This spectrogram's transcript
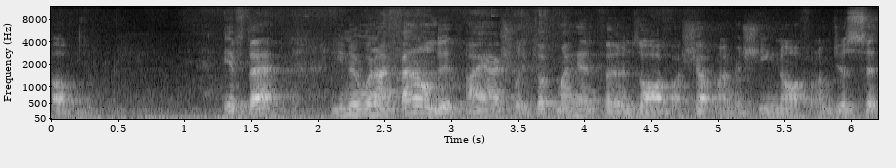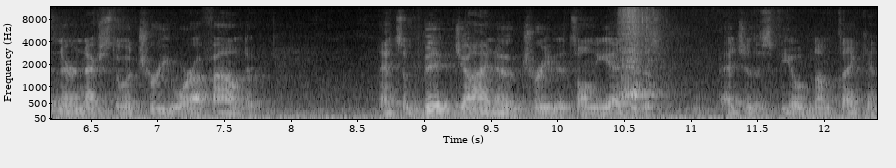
of, if that, you know, when I found it, I actually took my headphones off, I shut my machine off, and I'm just sitting there next to a tree where I found it. And it's a big giant oak tree that's on the edge of this, edge of this field, and I'm thinking,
